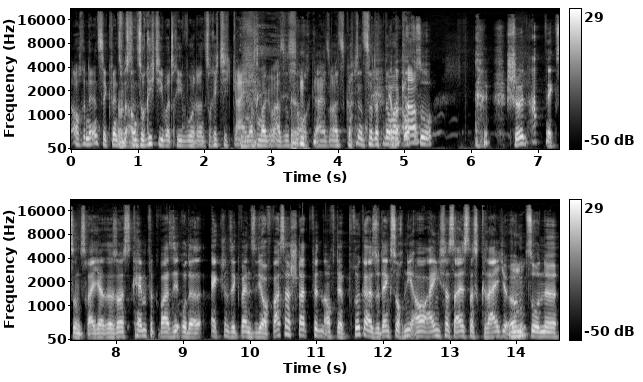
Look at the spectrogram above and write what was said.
auch in der Endsequenz, wo es dann auch- so richtig übertrieben wurde und so richtig geil nochmal. Also es ist auch geil, so als Gott und so dann Ja, nochmal aber auch kam. so schön abwechslungsreich. Also du hast Kämpfe quasi oder Actionsequenzen, die auf Wasser stattfinden, auf der Brücke. Also du denkst doch nie, oh, eigentlich ist das alles das gleiche. Irgend so eine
